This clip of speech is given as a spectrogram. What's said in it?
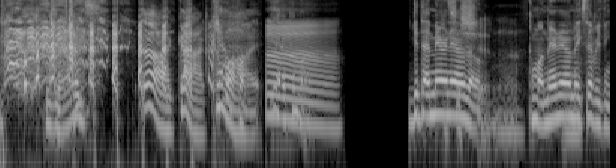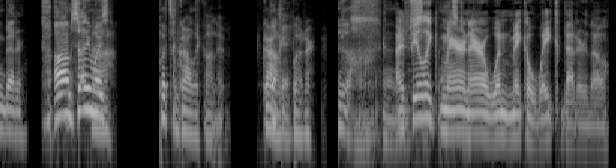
oh God! Come cow on. pie. Yeah, come on. Uh, Get that marinara though. shit. Uh, Come on, marinara Mm. makes everything better. Um. So, anyways, ah, put some garlic on it. Garlic Okay. butter. ugh, I feel sick like bastard. marinara wouldn't make a wake better though,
